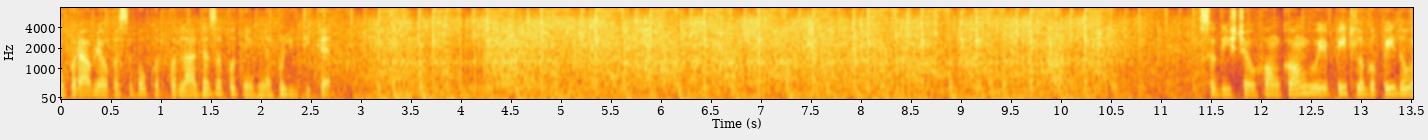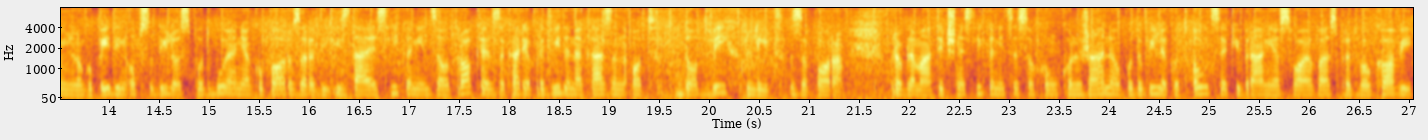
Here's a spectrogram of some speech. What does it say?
uporabljal pa se bo kot podlaga za podnebne politike. Sodišče v Hongkongu je pet logopedov in logopedin obsodilo spodbujanja k uporu zaradi izdaje slikanic za otroke, za kar je predvidena kazen od do dveh let zapora. Problematične slikanice so Hongkonžane upodobile kot ovce, ki branijo svojo vas pred volkovi,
